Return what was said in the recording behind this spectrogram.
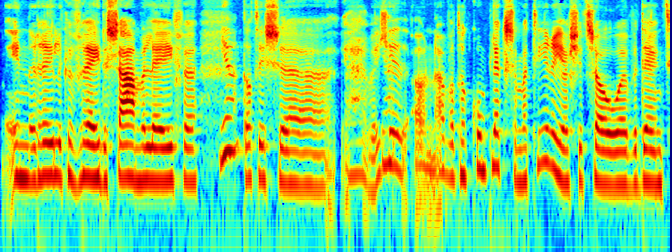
in redelijke vrede samenleven. Ja. Dat is, uh, ja, weet je, oh, nou, wat een complexe materie als je het zo uh, bedenkt.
